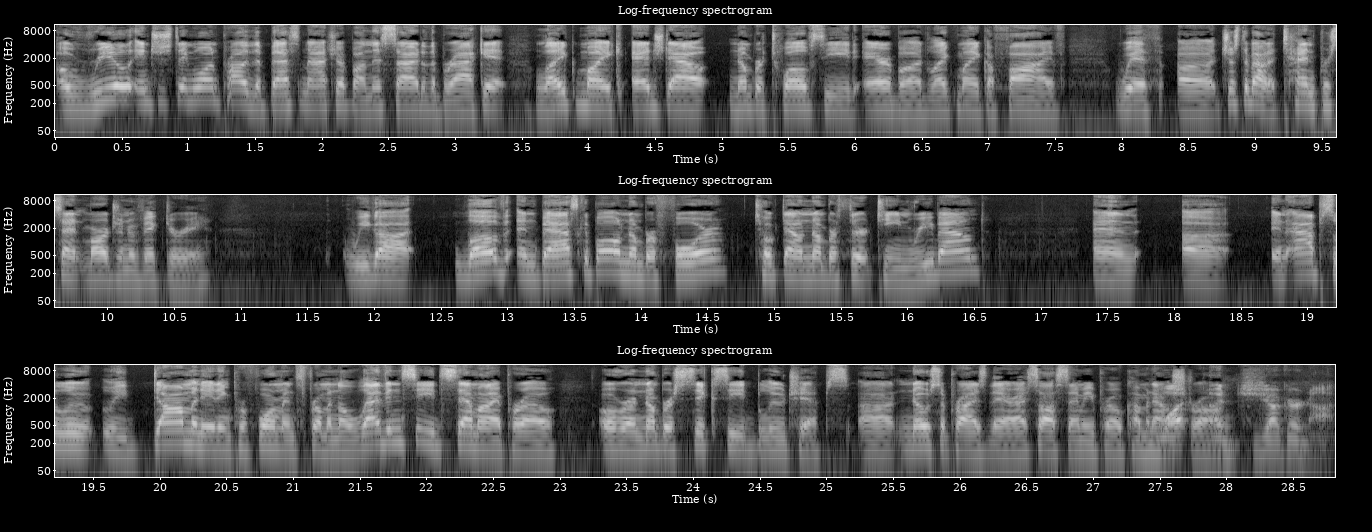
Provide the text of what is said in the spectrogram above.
a real interesting one, probably the best matchup on this side of the bracket. Like Mike edged out number 12 seed Airbud, like Mike a 5, with uh, just about a 10% margin of victory. We got Love and Basketball, number 4, took down number 13 Rebound. And uh, an absolutely dominating performance from an 11 seed semi pro over a number 6 seed Blue Chips. Uh, no surprise there. I saw semi pro coming out what strong a juggernaut.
